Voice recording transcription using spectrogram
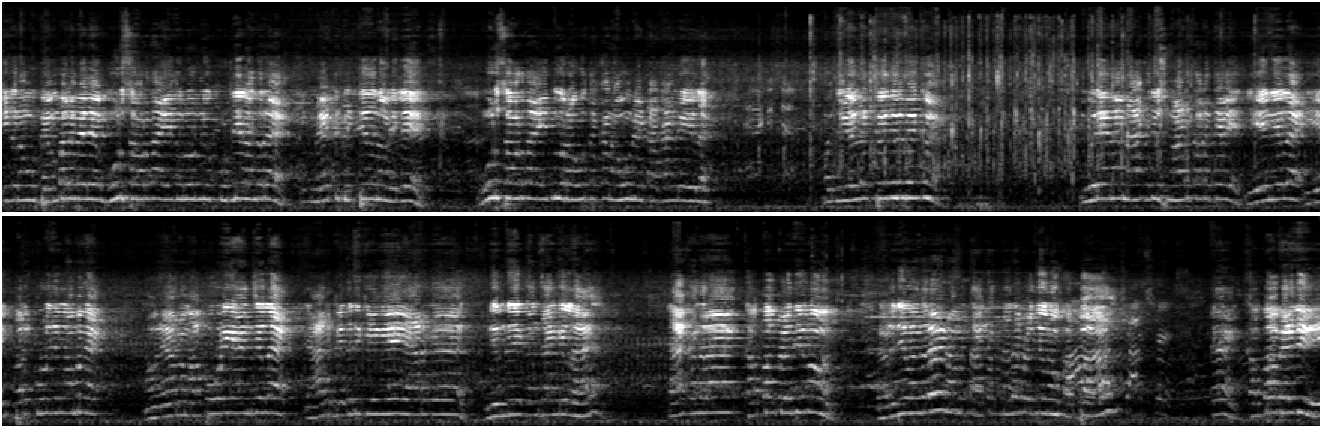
ಈಗ ನಾವು ಬೆಂಬಲ ಬೆಲೆ ಮೂರು ಸಾವಿರದ ಐದುನೂರು ನೀವು ಕೊಡ್ಲಿಲ್ಲ ಅಂದ್ರೆ ಈಗ ಮೆಟ್ ಬಿಟ್ಟಿದ್ದು ನಾವು ಇಲ್ಲಿ. ಮೂರ್ ಸಾವಿರದ ಐದುನೂರು ಅವು ತಕ್ಕ ನಾವು ಮೆಟ್ ಹಾಕಂಗೇ ಇಲ್ಲ. ಒಂದು ಎಲ್ಲ ತಿಳಿದಿರ್ಬೇಕು ಇವರೇನ ನಾಲ್ಕು ದಿವಸ ಮಾಡ್ತಾರ ಅಂತೇಳಿ ಏನಿಲ್ಲ, ಏನ್ ಬರ್ಕೊಳ್ಳೋದಿಲ್ಲ ನಮಗೆ. ನಾವು ನಮ್ಮ ಅಪ್ಪಗಳಿಗೆ ಅಂಜಿಲ್ಲ. ಯಾರ ಬೆದರಿಕೆಗೆ, ಯಾರಿಗ ನಿರ್ಣಯಕ್ಕೆ ಅಂಜಂಗಿಲ್ಲ. ಯಾಕಂದ್ರ ಕಬ್ಬ ಬೆಳೆದೀವಿ ನಾವು ಬೆಳೆದೀವಂದ್ರೆ ನಮ್ಮ ತಾಕತ್ ಮೇಲೆ ಬೆಳೆದೀವಿ ನಾವು ಕಬ್ಬ. ಕಬ್ಬ ಬೆಳೆದೀವಿ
